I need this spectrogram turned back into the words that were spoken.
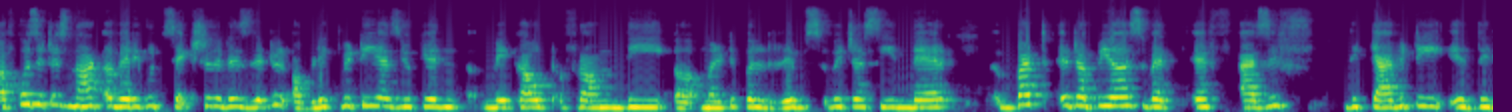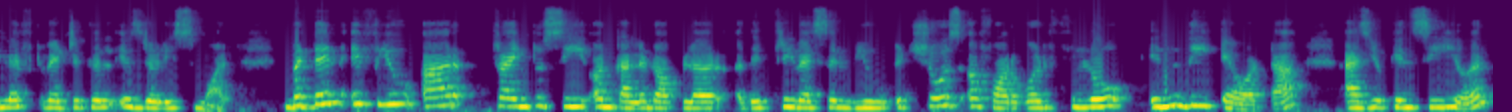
of course it is not a very good section. It is little obliquity as you can make out from the uh, multiple ribs which are seen there. But it appears with if as if the cavity in the left ventricle is really small. But then if you are trying to see on color doppler the three vessel view it shows a forward flow in the aorta as you can see here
